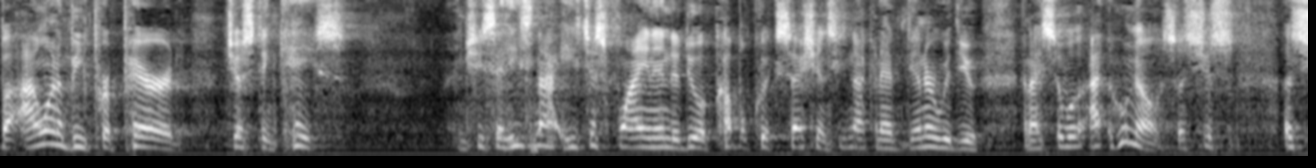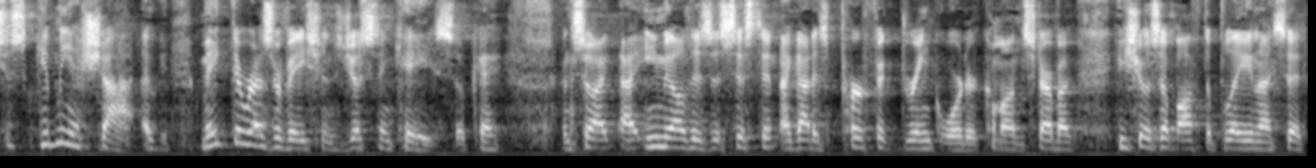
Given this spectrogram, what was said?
but I want to be prepared just in case. And she said, He's not, he's just flying in to do a couple quick sessions. He's not going to have dinner with you. And I said, Well, I, who knows? Let's just, let's just give me a shot. Okay. Make the reservations just in case, okay? And so I, I, emailed his assistant. I got his perfect drink order. Come on, Starbucks. He shows up off the plane. I said,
